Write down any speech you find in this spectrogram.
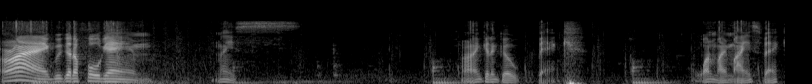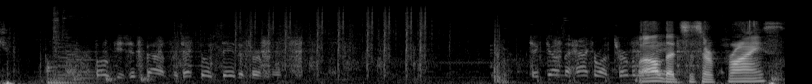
Alright, we got a full game. Nice. I'm gonna go back. Want my mines back. Focus inbound. Protect those data terminals. Take down the hacker on terminal. Well, that's a surprise.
